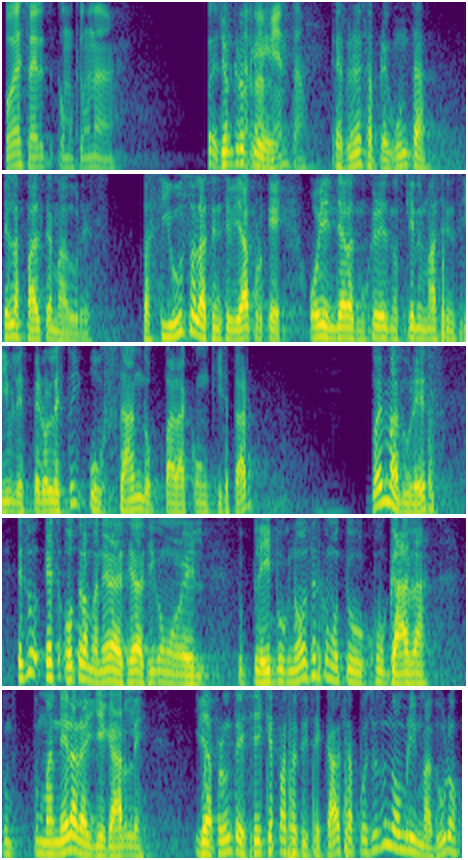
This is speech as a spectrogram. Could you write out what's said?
puede ser como que una Pues, Yo creo que herramienta. respondiendo a esa pregunta es la falta de madurez. O sea, si uso la sensibilidad porque hoy en día las mujeres nos quieren más sensibles, pero la estoy usando para conquistar, no hay madurez. Eso es otra manera de ser así como el, tu playbook, ¿no? Esa es como tu jugada, tu, tu manera de llegarle. Y la pregunta es, ¿y qué pasa si se casa? Pues es un hombre inmaduro.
